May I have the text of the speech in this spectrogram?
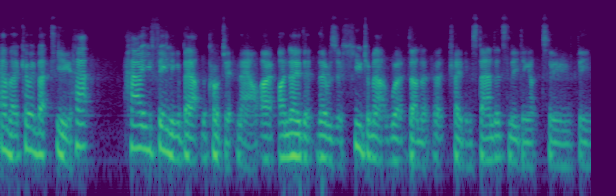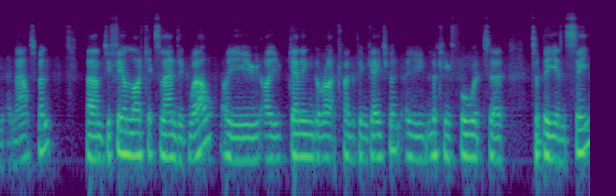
Emma, coming back to you, how how are you feeling about the project now? I, I know that there was a huge amount of work done at, at Trading Standards leading up to the announcement. Um, do you feel like it's landed well? Are you are you getting the right kind of engagement? Are you looking forward to to B and C?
